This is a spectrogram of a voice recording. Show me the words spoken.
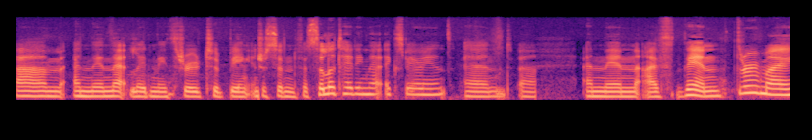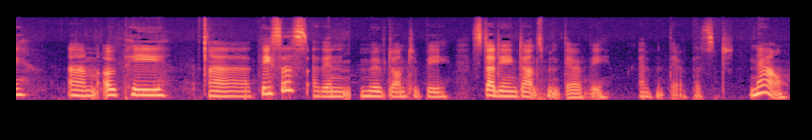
Um, and then that led me through to being interested in facilitating that experience. And, uh, and then I've then, through my um, OP uh, thesis, I then moved on to be studying dance movement therapy therapist now.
